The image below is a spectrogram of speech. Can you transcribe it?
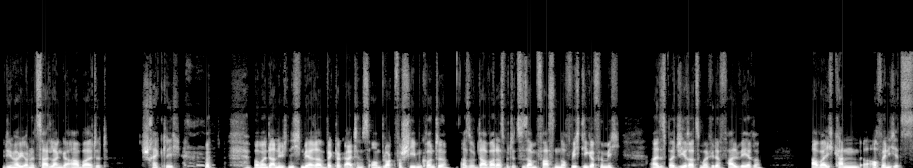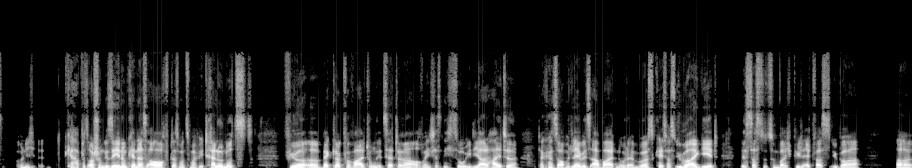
Mit dem habe ich auch eine Zeit lang gearbeitet. Schrecklich, weil man da nämlich nicht mehrere Backlog-Items en bloc verschieben konnte. Also da war das mit dem Zusammenfassen noch wichtiger für mich, als es bei Jira zum Beispiel der Fall wäre. Aber ich kann, auch wenn ich jetzt, und ich habe das auch schon gesehen und kenne das auch, dass man zum Beispiel Trello nutzt für äh, Backlog-Verwaltung etc., auch wenn ich das nicht so ideal halte. Da kannst du auch mit Labels arbeiten oder im Worst Case, was überall geht, ist, dass du zum Beispiel etwas über äh,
